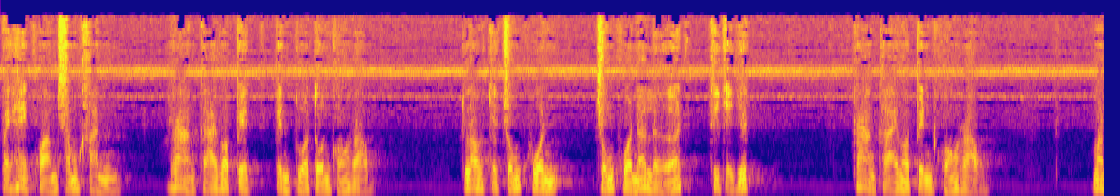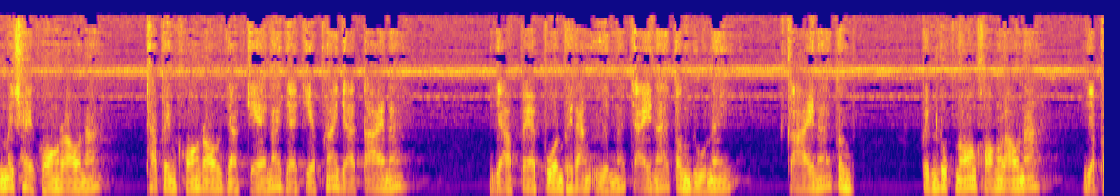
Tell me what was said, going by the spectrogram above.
ไปให้ความสำคัญ ร่างกายว่าเป็นเป็นตัวตนของเรา เราจะสมควรสมควรนะเหรอที่จะยึด ร่างกายมาเป็นของเรา มันไม่ใช่ของเรานะ ถ้าเป็นของเราอย่าแก่นะ อย่าเจ็บนะ อย่าตายนะ อย่าแปรปวนไปทางอื่นนะใจนะ ต้องอยู่ในกายนะ ต้อง เป็นลูกน้องของเรานะ อย่าไป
